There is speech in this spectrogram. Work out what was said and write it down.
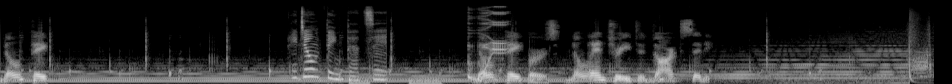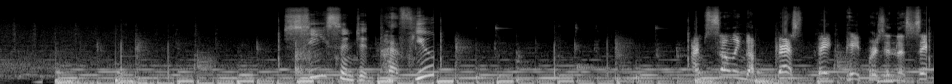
No pa- I don't think that's it. no papers, no entry to Dark City. Sea scented perfume. I'm selling the best fake papers in the city.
